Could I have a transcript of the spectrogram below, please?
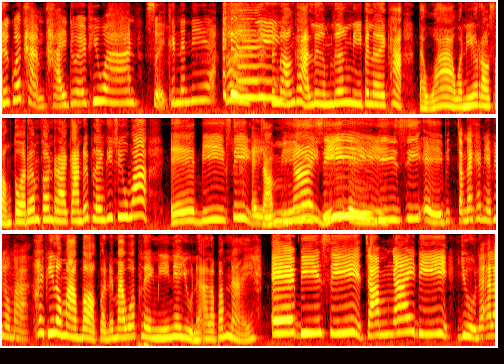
นึกว่าแถมท้ายด้วยพี่วาน สวยขึ้นนะเนี่ยน้องๆค่ะลืมเรื่องนี้ไปเลยค่ะ แต่ว่าวันนี้เราสองตัวเริ่มต้นรายการด้วยเพลงที่ชื่อว่า A B C จำง่ายดี A B C A B จำได้แค่เนี้ยพี่โลมา ให้พี่เรามาบอกก่อนได้ไหมว่าเพลงนี้เนี่ยอยู่ในอัลบั้มไหน A B C จำง่ายดี อยู่ในอัล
